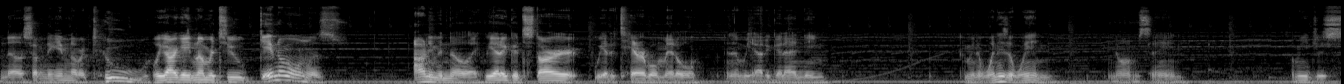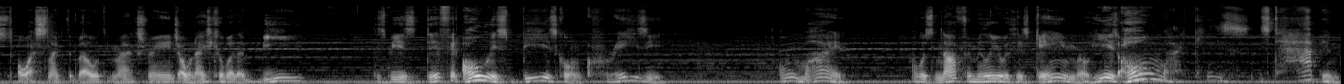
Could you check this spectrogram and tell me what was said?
No, so I'm to game number two. We got game number two. Game number one was, I don't even know. Like, we had a good start. We had a terrible middle. And then we had a good ending. I mean, a win is a win. You know what I'm saying? Let me just... Oh, I sniped the bell with the max range. Oh, nice kill by the B. This B is different. Oh, this B is going crazy. Oh my. I was not familiar with his game, bro. He is. Oh my. He's, he's tapping.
